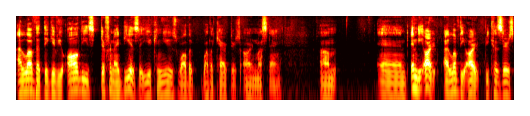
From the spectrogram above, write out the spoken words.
I love that they give you all these different ideas that you can use while the while the characters are in Mustang. Um, and and the art, I love the art because there's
